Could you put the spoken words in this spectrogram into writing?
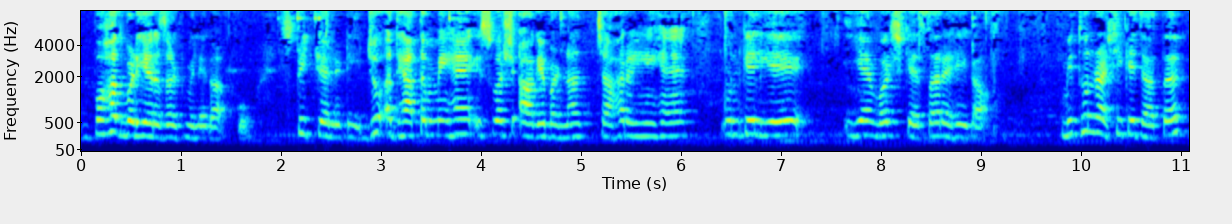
बहुत बढ़िया रिज़ल्ट मिलेगा आपको। स्पिरिचुअलिटी जो अध्यात्म में है इस वर्ष आगे बढ़ना चाह रहे हैं उनके लिए यह वर्ष कैसा रहेगा? मिथुन राशि के जातक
